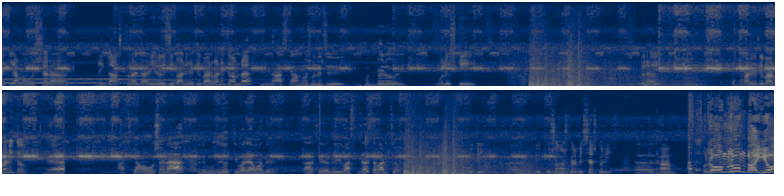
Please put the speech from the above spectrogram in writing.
নাকি অমাবস্যা রাত এই গাছতলায় দাঁড়িয়ে রয়েছি বাড়ি যেতে পারবানি তো আমরা? আজকে আমিও শুনেছি ভূত বেরোই বলিস কি? ভূত বেরোই বাড়ি যেতে পারবা নি তো? হ্যাঁ। আজকে অমাবস্যা রাত যদি ভূতি ধরতে পারে আমাদের আজকে যদি বাঁচতে যায় তা বাড়ছ। ভূতি? হ্যাঁ। তুই কুসংস্কার বিশ্বাস করিস? হ্যাঁ। তুই থাম। রোম রোম ভাইও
